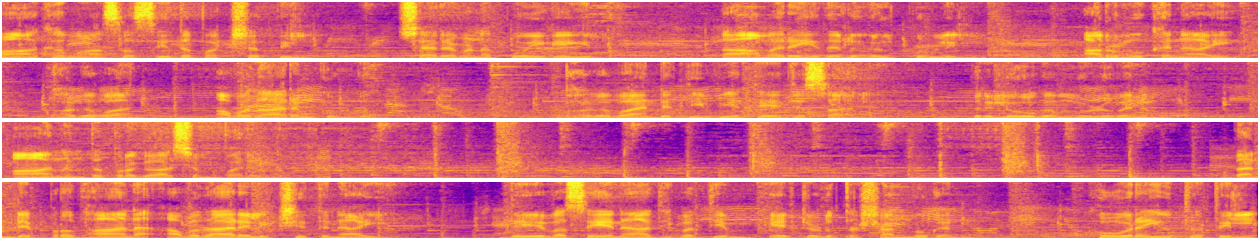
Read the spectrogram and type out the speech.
മാഘമാസ സിതപക്ഷത്തിൽ ശരവണ പൊയ്കയിൽ താമര ഇതളുകൾക്കുള്ളിൽ അറുമുഖനായി ഭഗവാൻ അവതാരം കൊണ്ടു. ഭഗവാന്റെ ദിവ്യ തേജസ്സാൽ ത്രിലോകം മുഴുവനും ആനന്ദപ്രകാശം പരന്നു. തന്റെ പ്രധാന അവതാര ലക്ഷ്യത്തിനായി ദേവസേനാധിപത്യം ഏറ്റെടുത്ത ഷൺമുഖൻ ഘോരയുദ്ധത്തിൽ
